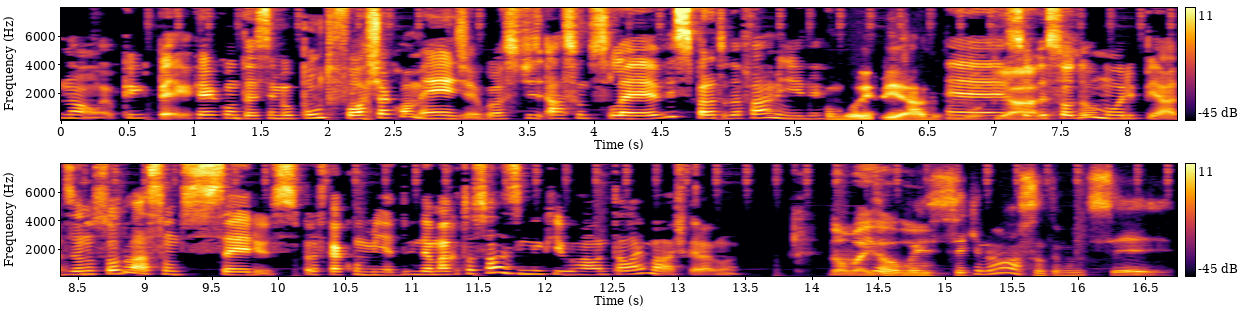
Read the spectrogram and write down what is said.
Não, é o que que pega. O que que acontece? Meu ponto forte é a comédia. Eu gosto de assuntos leves para toda a família. humor e piada. É, piada. sou, eu sou do humor e piadas. Eu não sou do assuntos sérios pra ficar com medo. Ainda mais que eu tô sozinho aqui. O Raoni tá lá embaixo gravando. Não, mas, Não, o- mas isso aqui não é um assunto muito sério.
